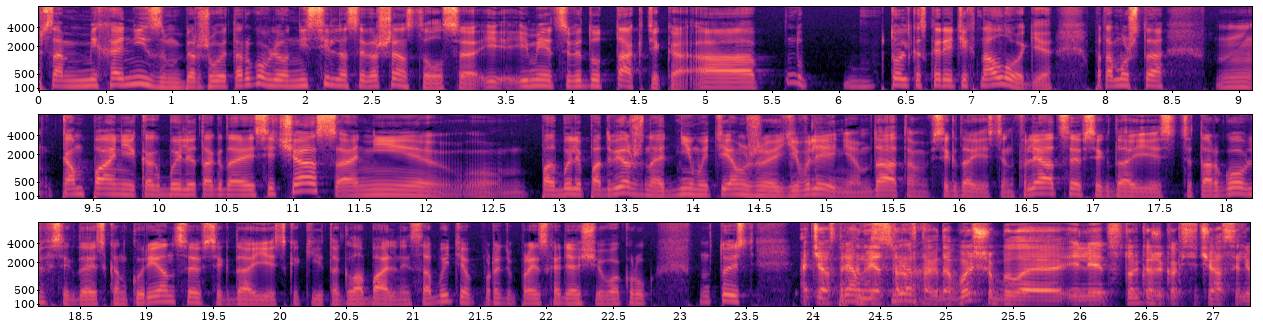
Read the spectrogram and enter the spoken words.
сам механизм биржевой торговли, он не сильно совершенствовался. И имеется в виду тактика. А ну, только скорее технологии, потому что компании, как были тогда и сейчас, они были подвержены одним и тем же явлениям, да, там всегда есть инфляция, всегда есть торговля, всегда есть конкуренция, всегда есть какие-то глобальные события, происходящие вокруг, ну, то есть... А частных инвесторов сверх... тогда больше было, или столько же, как сейчас, или,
